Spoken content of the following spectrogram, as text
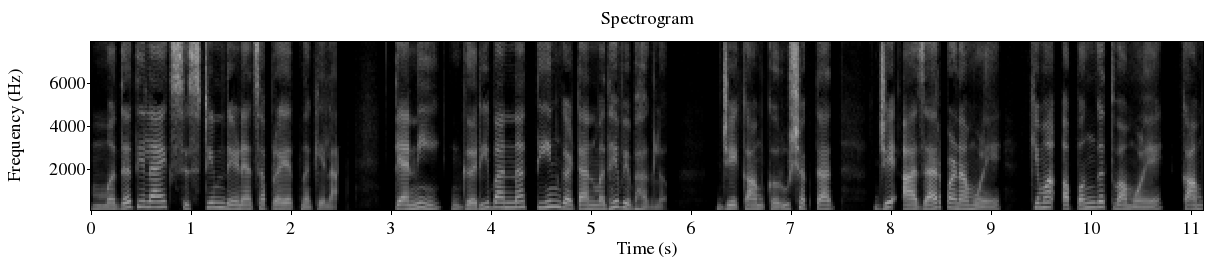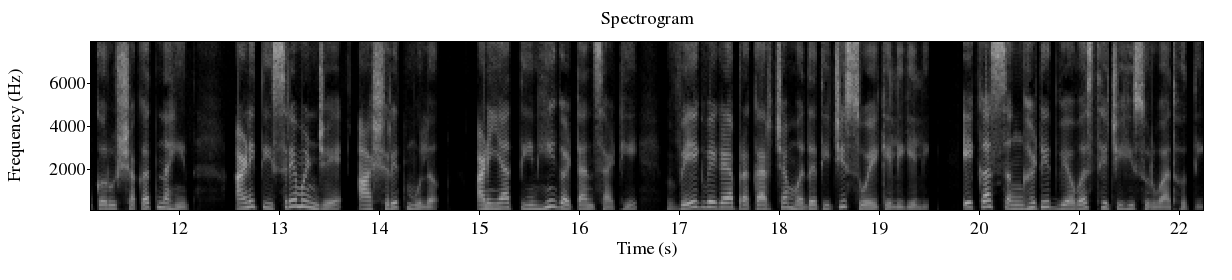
मदतीला एक सिस्टीम देण्याचा प्रयत्न केला. त्यांनी गरिबांना तीन गटांमध्ये विभागलं जे काम करू शकतात जे आजारपणामुळे किंवा अपंगत्वामुळे काम करू शकत नाहीत आणि तिसरे म्हणजे आश्रित मुलं. आणि या तिन्ही गटांसाठी वेगवेगळ्या प्रकारच्या मदतीची सोय केली गेली. एका संघटित व्यवस्थेची ही सुरुवात होती.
